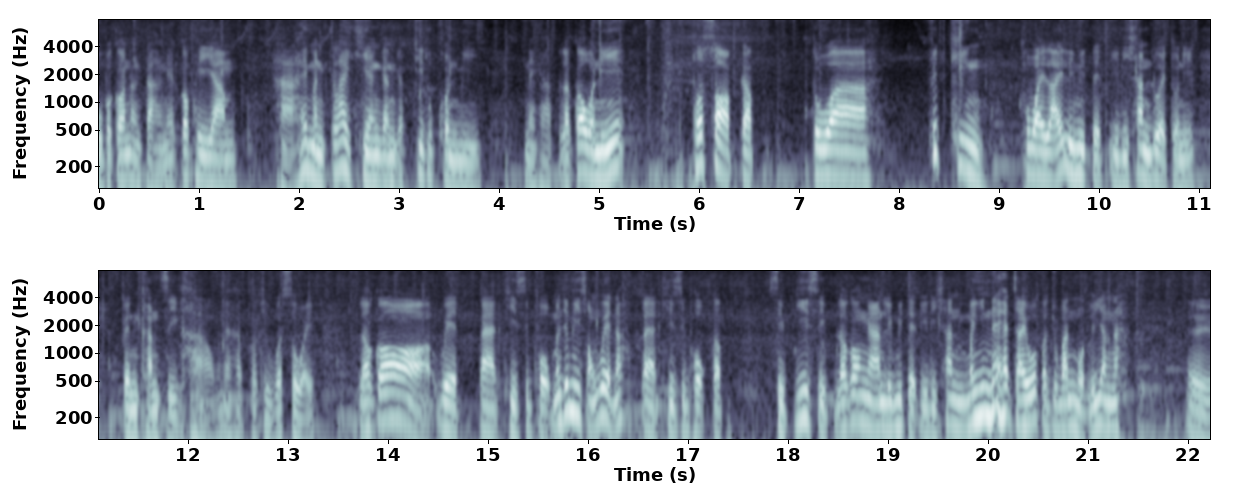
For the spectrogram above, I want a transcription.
อุปกรณ์ต่างๆเนี่ยก็พยายามหาให้มันใกล้เคียงกันกับที่ทุกคนมีนะครับ แล้วก็วันนี้ทดสอบกับตัว Fit King Twilight Limited Edition ด้วยตัวนี้เป็นคันสีขาวนะครับก็ถือว่าสวย แล้วก็เวท8ขีด16 มันจะมี 2 เวทนะ8ขีด16 กับ 10 20 แล้วก็งาน Limited Edition ไม่แน่ใจว่าปัจจุบันหมดหรือยังนะเออ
